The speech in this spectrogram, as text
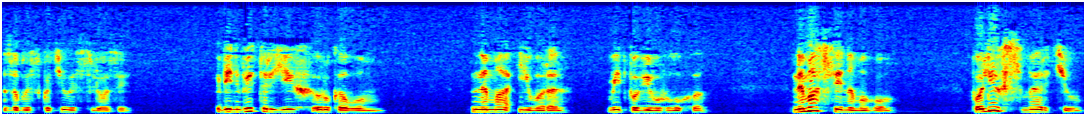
заблискотіли сльози. Він витер їх рукавом. Нема Івора, відповів глухо. Нема сина мого. Поліг смертю,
